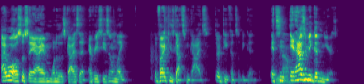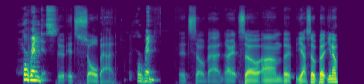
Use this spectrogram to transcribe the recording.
I will also say I am one of those guys that every season I'm like, the Vikings got some guys. Their defense will be good. It's No. it hasn't been good in years. Horrendous. Dude, it's so bad. Horrendous. It's so bad. All right, so um, but yeah, so but you know,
